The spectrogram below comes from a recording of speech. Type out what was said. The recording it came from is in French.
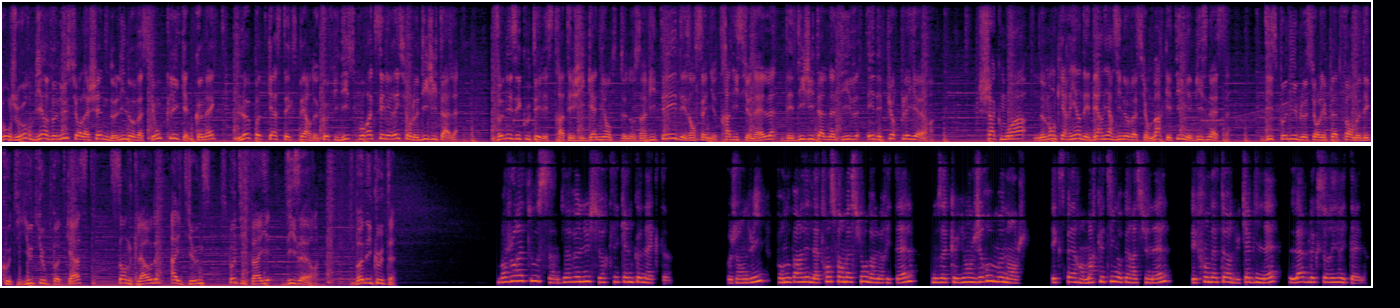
Bonjour, bienvenue sur la chaîne de l'innovation Click and Connect, le podcast expert de Cofidis pour accélérer sur le digital. Venez écouter les stratégies gagnantes de nos invités, des enseignes traditionnelles, des digital natives et des pure players. Chaque mois, ne manquez rien des dernières innovations marketing et business. Disponible sur les plateformes d'écoute YouTube Podcast, SoundCloud, iTunes, Spotify, Deezer. Bonne écoute Bonjour à tous, bienvenue sur Click and Connect. Aujourd'hui, pour nous parler de la transformation dans le retail, nous accueillons Jérôme Monange, expert en marketing opérationnel et fondateur du cabinet Lab Luxury Retail.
